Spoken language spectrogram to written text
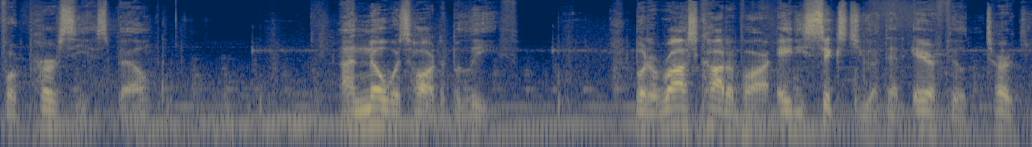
for Perseus, Bell. I know it's hard to believe, but Arash Kadivar 86'd you at that airfield in Turkey.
